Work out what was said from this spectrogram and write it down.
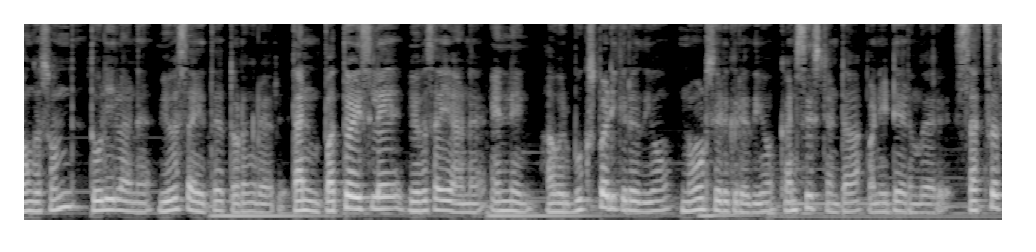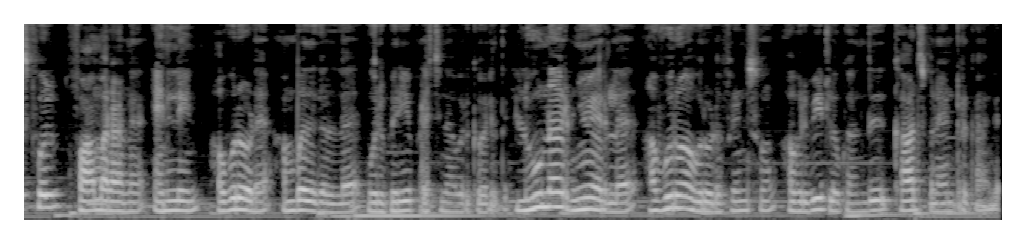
அவங்க சொந்த தொழிலான விவசாயத்தை தொடங்குறாரு. தன் பத்து வயசுலே விவசாயியான என்லைன் அவர் புக்ஸ் படிக்கிறதையும் நோட்ஸ் எடுக்கிறதையும் கன்சிஸ்டண்டா பண்ணிட்டே இருந்தாரு. சக்சஸ்ஃபுல் ஃபார்மரான என்லைன் அவரோட ஐம்பதுகள்ல ஒரு பெரிய பெரிய பிரச்சனை அவருக்கு வருது. லூனார் நியூ இயரில் அவரும் அவரோட ஃப்ரெண்ட்ஸும் அவர் வீட்டில் உட்காந்து கார்ட்ஸ் விளையாண்டு இருக்காங்க.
